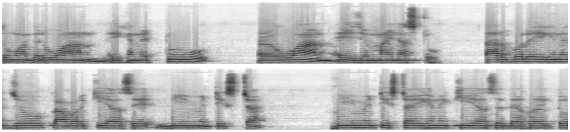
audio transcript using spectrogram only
তোমাদের ওয়ান এখানে টু ওয়ান এই যে মাইনাস টু তারপরে এখানে যোগ আবার কি আছে? বি ম্যাট্রিক্সটা বি ম্যাট্রিক্সটা এখানে কি আছে? দেখো একটু।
